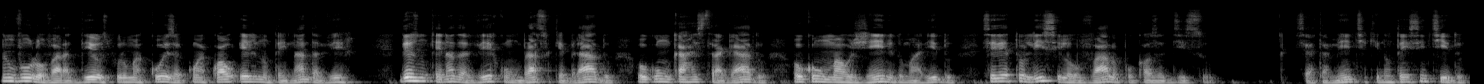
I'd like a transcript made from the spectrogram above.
Não vou louvar a Deus por uma coisa com a qual ele não tem nada a ver. Deus não tem nada a ver com um braço quebrado, ou com um carro estragado, ou com um mau gênio do marido. Seria tolice louvá-lo por causa disso. Certamente que não tem sentido.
